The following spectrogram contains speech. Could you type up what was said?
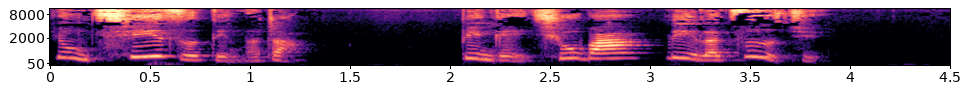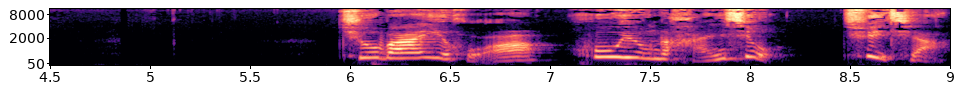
用妻子顶了账，并给秋八立了字据。秋八一伙呼拥着韩秀去抢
